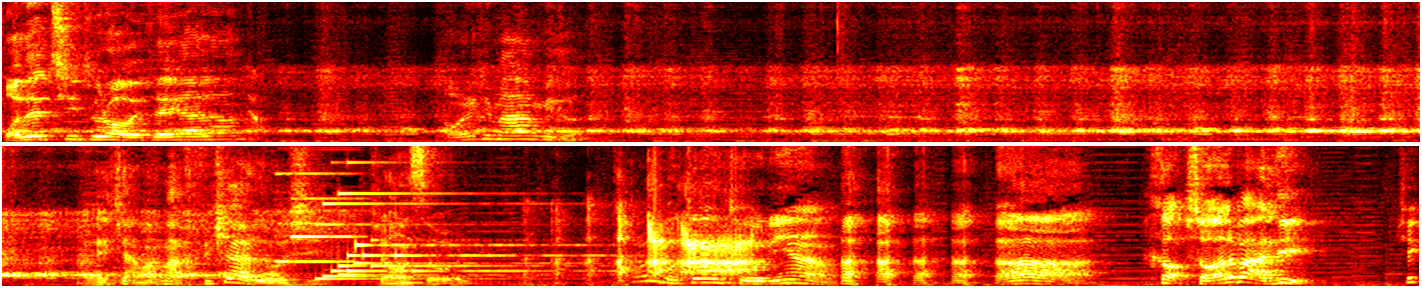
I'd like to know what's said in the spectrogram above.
خودت چی تو رابطه ای الان؟ اونی که منم می‌دونم. یعنی که من مخفی کرده باشی. شانس آوردی. با تو اینطوری هم خب سوال بعدی. چه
